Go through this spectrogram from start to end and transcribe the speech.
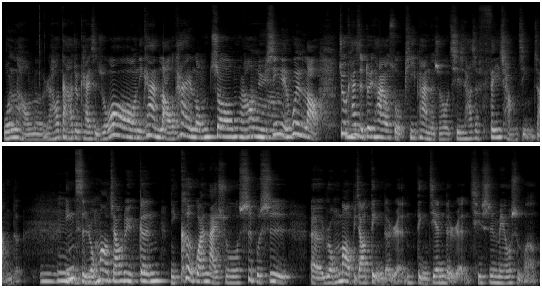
我老了，然后大家就开始说：“哦，你看老态龙钟。”然后女星也会老，就开始对她有所批判的时候，其实她是非常紧张的。嗯，因此容貌焦虑跟你客观来说是不是呃容貌比较顶的人、顶尖的人，其实没有什么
